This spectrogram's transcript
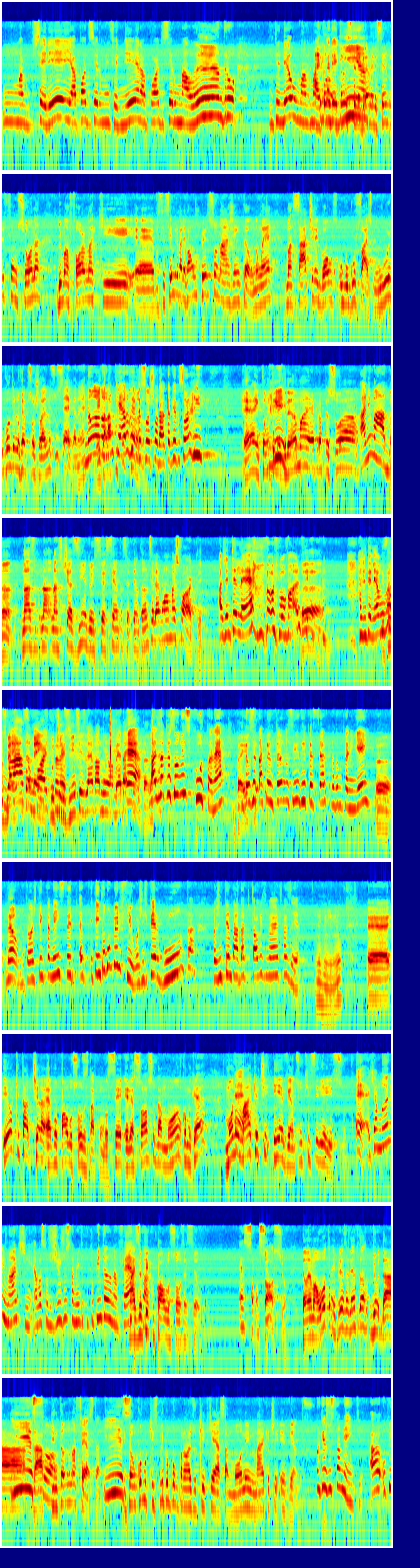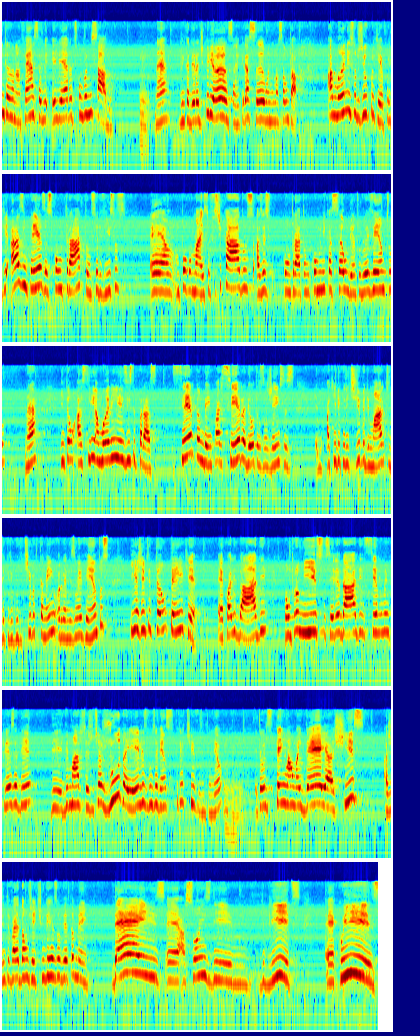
uma sereia, pode ser uma enfermeira, pode ser um malandro, entendeu? Uma, uma ah, então. Então esse telegrama ele sempre funciona de uma forma que é, você sempre vai levar um personagem, então. Não é uma sátira igual o Gugu faz. O Gugu, enquanto ele não vê a pessoa chorar, ele não sossega, né? Não, não, tá não, não quero ver a pessoa chorar, eu quero ver a pessoa rir. É, então o telegrama é para pessoa... Animado. Ah, nas, na, nas tiazinhas dos 60, 70 anos, você leva uma mais forte. A gente leva forte. Ah. A gente leva uns abraços também. fortes Pro tiozinho, vocês levam a meia da é, né? Às vezes a pessoa não escuta, né? Daí então você está cantando assim, de repente você está cantando para ninguém. Ah. Não, então a gente tem que também... É, tem todo um perfil. A gente pergunta para a gente tentar adaptar o que a gente vai fazer. Uhum. É, eu aqui tá, tira, é, o Paulo Souza está com você, ele é sócio da Mon, como que é? Money é. Marketing e Eventos, o que seria isso? É, é que a Money Marketing, ela surgiu justamente porque tu pintando na festa... Mas o que, que o Paulo Souza é seu? É sócio. Sócio. Então é uma outra empresa dentro da, da, da, Pintando na Festa. Isso. Então como que explica um pouco para nós o que, que é essa Money Marketing Eventos? Porque justamente a, o Pintando na Festa ele, ele era descompromissado, hum. né? Brincadeira de criança, recreação, animação e tal. A Money surgiu por quê? Porque as empresas contratam serviços é, um pouco mais sofisticados, às vezes contratam comunicação dentro do evento, né? Então, assim, a Money existe para ser também parceira de outras agências aqui de Curitiba, de marketing aqui de Curitiba, que também organizam eventos. E a gente, então, tem aqui é, qualidade, compromisso, seriedade, sendo uma empresa de, de, de marketing. A gente ajuda eles nos eventos criativos, entendeu? Uhum. Então, eles têm lá uma ideia X, a gente vai dar um jeitinho de resolver também. 10 é, ações de, de blitz, é, quiz,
